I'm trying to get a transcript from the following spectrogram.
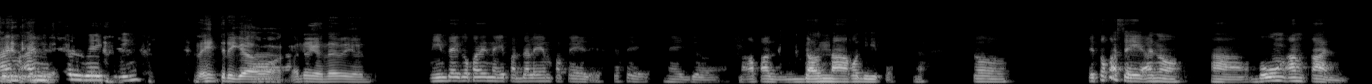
I'm, I'm still waiting. Naintriga ako. Ah. ano yun? Ano yun? Nihintay ko pa rin na ipadala yung papeles kasi medyo nakapag-down na ako dito. So, ito kasi, ano, ah, buong angkan.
